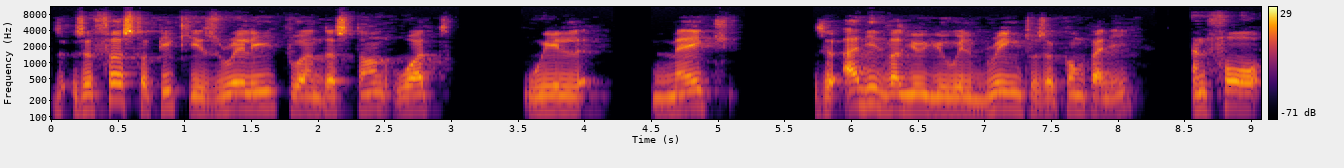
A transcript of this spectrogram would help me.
the first topic is really to understand what will make the added value you will bring to the company and for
